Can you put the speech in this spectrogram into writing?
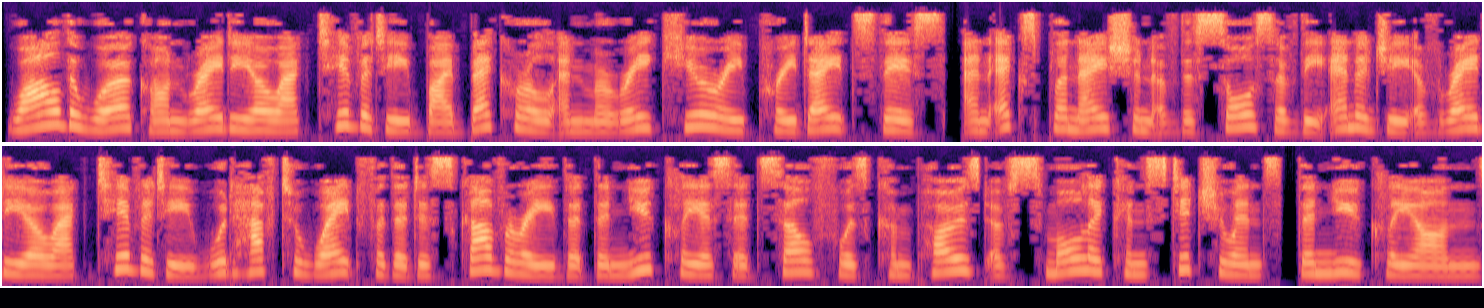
While the work on radioactivity by Becquerel and Marie Curie predates this, an explanation of the source of the energy of radioactivity would have to wait for the discovery that the nucleus itself was composed of smaller constituents, the nucleons.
